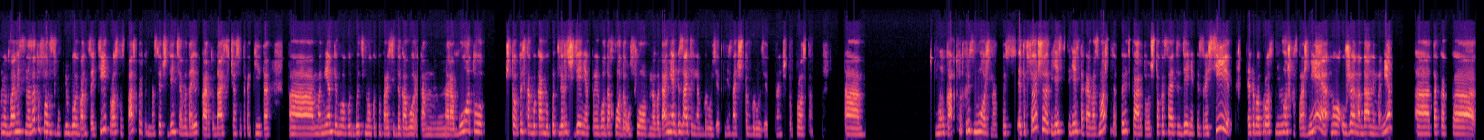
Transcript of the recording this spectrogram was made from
ну, два месяца назад, условно, в любой банк зайти, просто с паспортом, на следующий день тебе выдают карту. Да, сейчас это какие-то а, моменты могут быть, могут попросить договор там на работу, что, то есть как бы, как бы подтверждение твоего дохода условного, да, не обязательно в Грузии, это не значит, что в Грузии, это значит, что просто а, ну, карту открыть можно. То есть это все еще есть, есть такая возможность открыть карту. Вот что касается денег из России, это вопрос немножко сложнее, но уже на данный момент, а, так как а,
